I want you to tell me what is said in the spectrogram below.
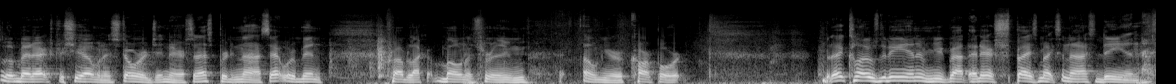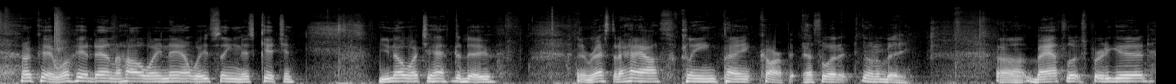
A little bit extra shelving and storage in there. So that's pretty nice. That would have been probably like a bonus room on your carport. But they closed it in and you've got that extra space. Makes a nice den. Okay, we'll head down the hallway now. We've seen this kitchen. You know what you have to do. The rest of the house, clean paint, carpet. That's what it's going to be. Uh, bath looks pretty good.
